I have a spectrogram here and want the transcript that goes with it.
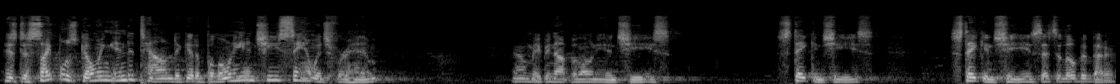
his disciples going into town to get a bologna and cheese sandwich for him. Well, maybe not bologna and cheese, steak and cheese steak and cheese. That's a little bit better.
